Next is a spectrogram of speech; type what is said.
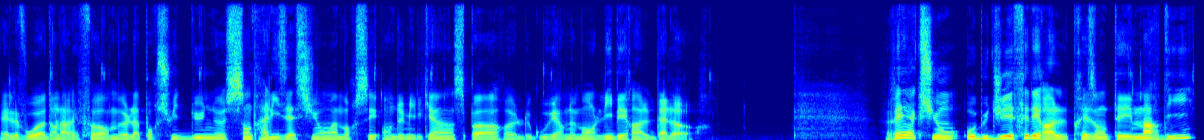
Elle voit dans la réforme la poursuite d'une centralisation amorcée en 2015 par le gouvernement libéral d'alors. Réaction au budget fédéral présenté mardi,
